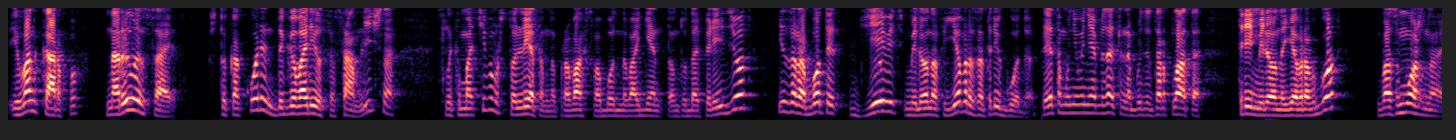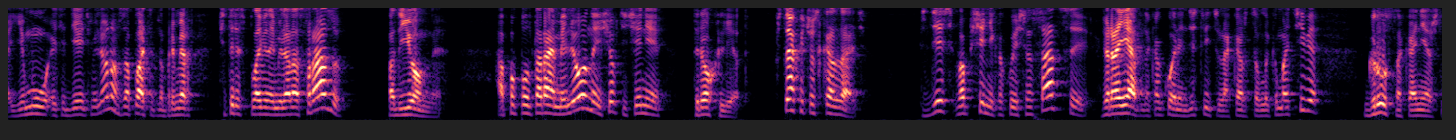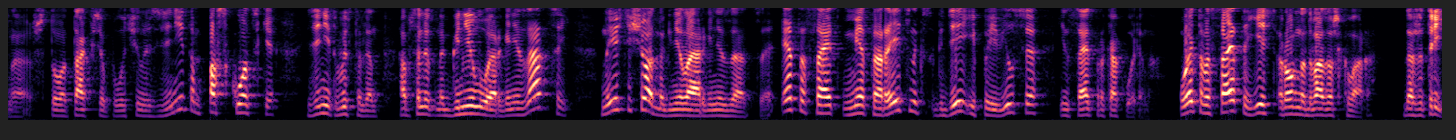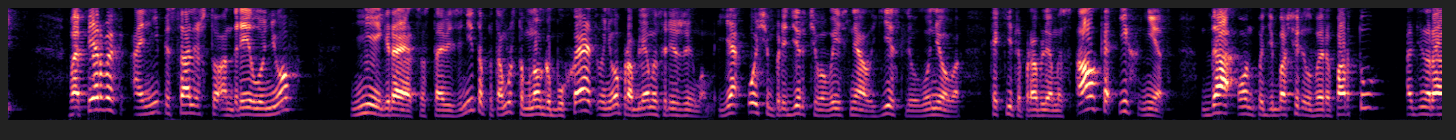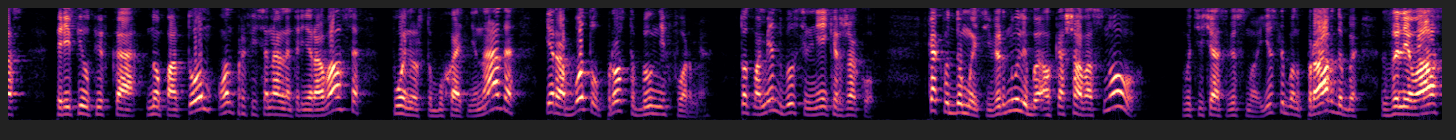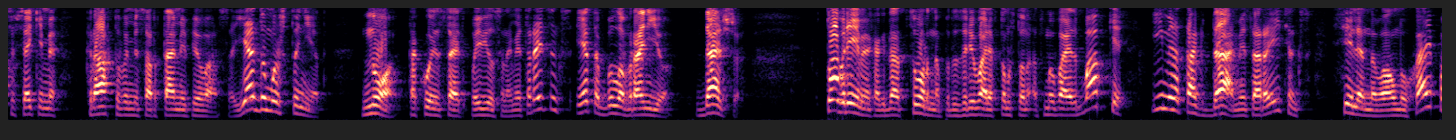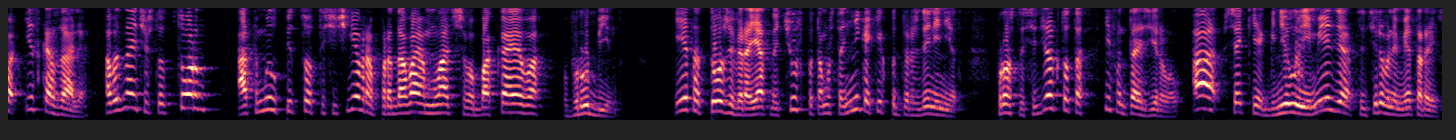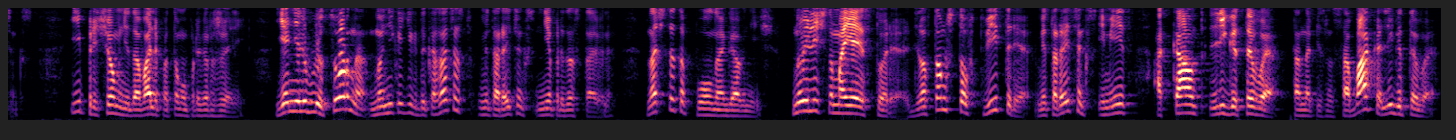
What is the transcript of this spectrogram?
Иван Карпов нарыл инсайт, что Кокорин договорился сам лично с Локомотивом, что летом на правах свободного агента он туда перейдет и заработает 9 миллионов евро за 3 года. При этом у него не обязательно будет зарплата 3 миллиона евро в год. Возможно, ему эти 9 миллионов заплатят, например, 4,5 миллиона сразу, подъемные, а по полтора миллиона еще в течение трех лет. Что я хочу сказать? Здесь вообще никакой сенсации. Вероятно, какой-нибудь действительно окажется в локомотиве. Грустно, конечно, что так все получилось с «Зенитом» по-скотски. «Зенит» выставлен абсолютно гнилой организацией. Но есть еще одна гнилая организация. Это сайт MetaRatings, где и появился инсайт про Кокорина. У этого сайта есть ровно два зашквара. Даже три. Во-первых, они писали, что Андрей Лунев не играет в составе «Зенита», потому что много бухает, у него проблемы с режимом. Я очень придирчиво выяснял, есть ли у Лунева какие-то проблемы с алко, их нет. Да, он подебоширил в аэропорту один раз, перепил пивка, но потом он профессионально тренировался, понял, что бухать не надо и работал, просто был не в форме. В тот момент был сильнее Киржаков. Как вы думаете, вернули бы алкаша в основу, вот сейчас весной, если бы он правда бы заливался всякими крафтовыми сортами пиваса? Я думаю, что нет. Но такой инсайт появился на MetaRatings, и это было вранье. Дальше. В то время, когда Цорна подозревали в том, что он отмывает бабки, именно тогда MetaRatings сели на волну хайпа и сказали, а вы знаете, что Цорн отмыл 500 тысяч евро, продавая младшего Бакаева в Рубин. И это тоже, вероятно, чушь, потому что никаких подтверждений нет. Просто сидел кто-то и фантазировал. А всякие гнилые медиа цитировали MetaRatings и причем не давали потом опровержений. Я не люблю Цорна, но никаких доказательств MetaRatings не предоставили. Значит, это полное говнище. Ну и лично моя история. Дело в том, что в Твиттере MetaRatings имеет аккаунт Лига ТВ. Там написано собака Лига ТВ.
